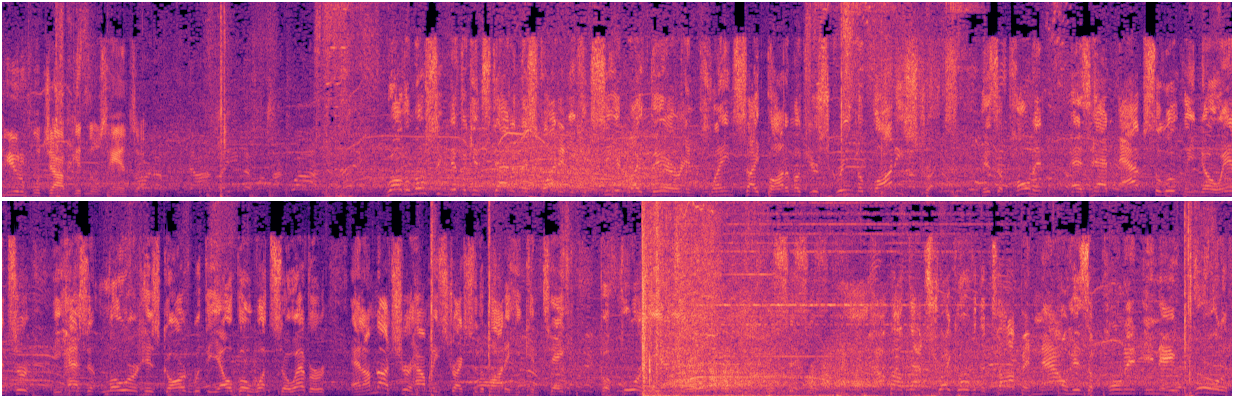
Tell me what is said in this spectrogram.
Beautiful job getting those hands up. Well, the most significant stat in this fight, and you can see it right there in plain sight, bottom of your screen, the body strikes. His opponent has had absolutely no answer. He hasn't lowered his guard with the elbow whatsoever, and I'm not sure how many strikes to the body he can take before he ends opponent in a world of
